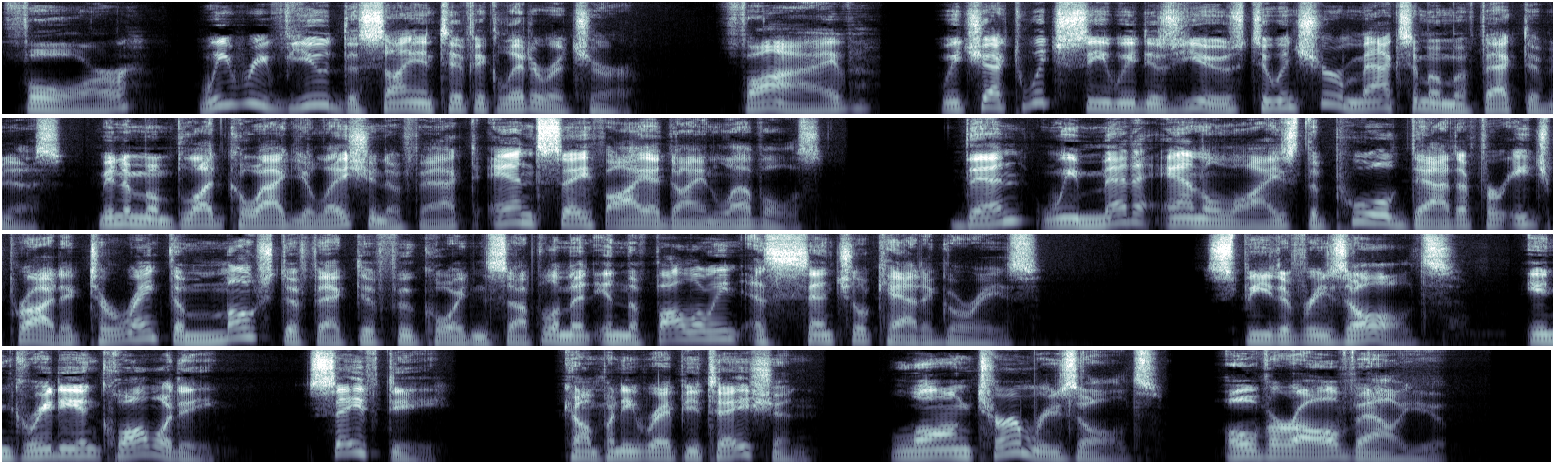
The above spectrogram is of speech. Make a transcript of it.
4. We reviewed the scientific literature. 5. We checked which seaweed is used to ensure maximum effectiveness, minimum blood coagulation effect, and safe iodine levels. Then we meta-analyzed the pooled data for each product to rank the most effective fucoidan supplement in the following essential categories. Speed of results, ingredient quality, safety, company reputation, long-term results, overall value.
